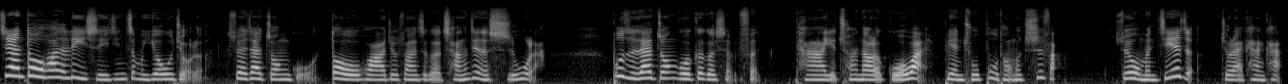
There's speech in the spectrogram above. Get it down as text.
既然豆花的历史已经这么悠久了，所以在中国豆花就算是个常见的食物啦。不止在中国各个省份，它也传到了国外，变出不同的吃法。所以，我们接着就来看看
